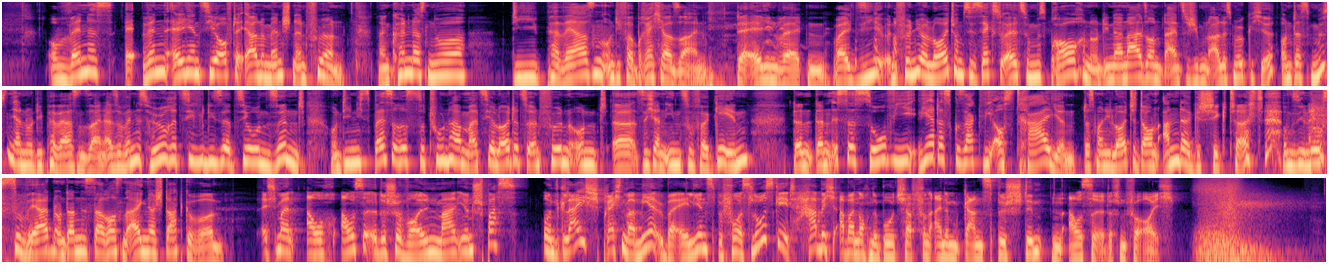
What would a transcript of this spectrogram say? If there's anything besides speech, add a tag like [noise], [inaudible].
und wenn es, wenn Aliens hier auf der Erde Menschen entführen, dann können das nur die Perversen und die Verbrecher sein der Alienwelten, weil sie [laughs] entführen ja Leute, um sie sexuell zu missbrauchen und in Analsonden einzuschieben und alles Mögliche. Und das müssen ja nur die Perversen sein. Also wenn es höhere Zivilisationen sind und die nichts Besseres zu tun haben, als hier Leute zu entführen und äh, sich an ihnen zu vergehen, dann, dann ist das so wie, wie hat das gesagt, wie Australien, dass man die Leute down under geschickt hat, [laughs] um sie loszuwerden und dann ist daraus ein eigener Staat geworden. Ich meine, auch Außerirdische wollen mal ihren Spaß. Und gleich sprechen wir mehr über Aliens. Bevor es losgeht, habe ich aber noch eine Botschaft von einem ganz bestimmten Außerirdischen für euch.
